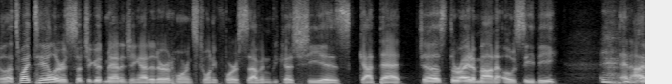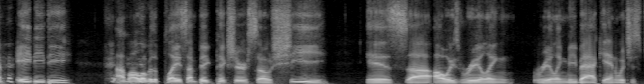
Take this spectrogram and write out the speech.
No, that's why Taylor is such a good managing editor at Horns 24 7 because she has got that just the right amount of OCD. And I'm ADD. I'm all over the place. I'm big picture. So she is uh, always reeling reeling me back in, which is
